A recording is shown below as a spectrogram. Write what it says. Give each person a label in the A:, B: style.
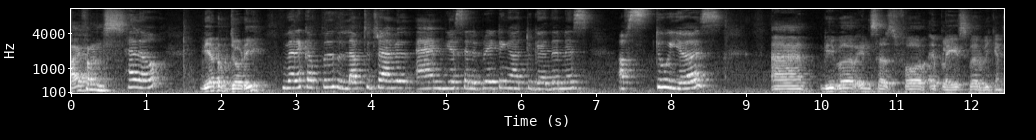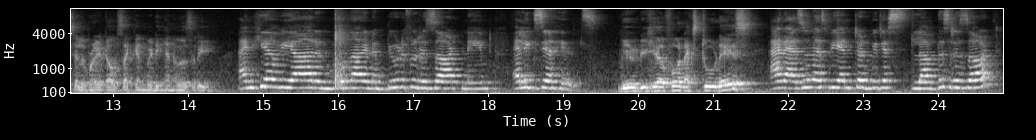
A: Hi friends,
B: Hello,
A: we are Jodi.
B: we're a couple who love to travel and we are celebrating our togetherness of two years.
A: and we were in search for a place where we can celebrate our second wedding anniversary.
B: And here we are in Munnar in a beautiful resort named Elixir Hills.
A: We will be here for next two days.
B: And as soon as we entered, we just loved this resort.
